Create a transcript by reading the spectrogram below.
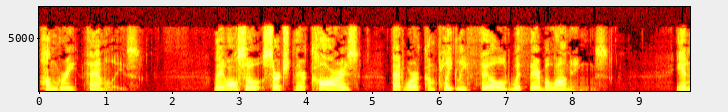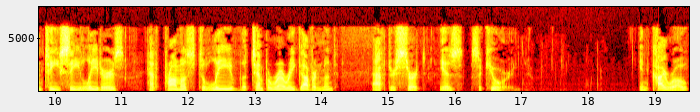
hungry families. They also searched their cars that were completely filled with their belongings. NTC leaders have promised to leave the temporary government after Sirte is secured. In Cairo,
